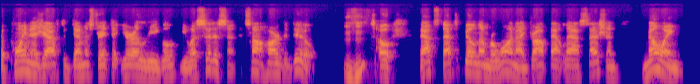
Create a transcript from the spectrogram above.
The point is, you have to demonstrate that you're a legal U.S. citizen. It's not hard to do. Mm-hmm. So that's that's bill number one. I dropped that last session, knowing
